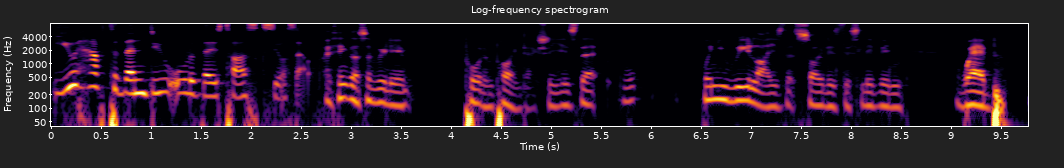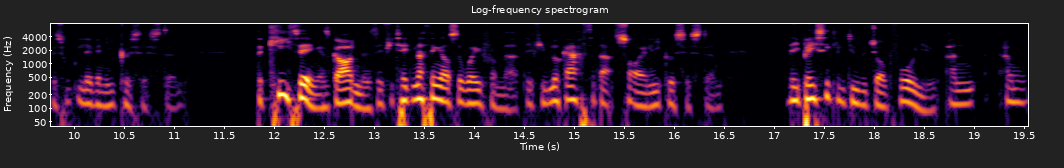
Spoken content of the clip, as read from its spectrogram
you have to then do all of those tasks yourself. I think that's a really important point, actually, is that w- when you realize that soil is this living web, this living ecosystem, the key thing as gardeners, if you take nothing else away from that, if you look after that soil ecosystem, they basically do the job for you. And and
